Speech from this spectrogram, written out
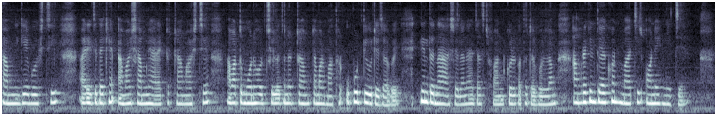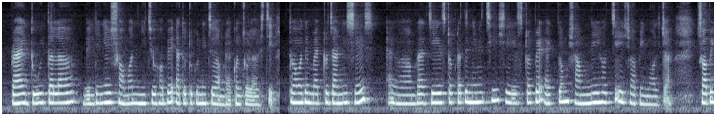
সামনে গিয়ে বসছি আর এই যে দেখেন, আমার সামনে আর একটা ট্রাম আসছে। আমার তো মনে হচ্ছিল যেন ট্রামটা আমার মাথার উপর দিয়ে উঠে যাবে। কিন্তু না, আসলে না জাস্ট ফান করে কথাটা বললাম। আমরা কিন্তু এখন মাটির অনেক নিচে। প্রায় দুই তলা বিল্ডিংয়ের সমান নিচু হবে, এতটুকু নিচেও আমরা এখন চলে আসছি। তো আমাদের মেট্রো জার্নি শেষ। আমরা যে স্টপটাতে নেমেছি, সেই স্টপের একদম সামনেই হচ্ছে এই শপিং মলটা শপিং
